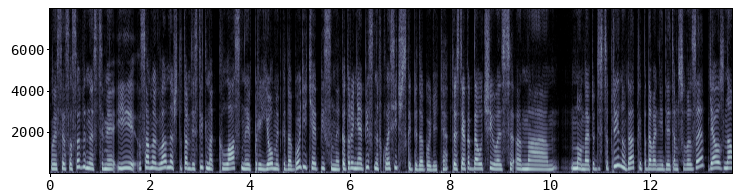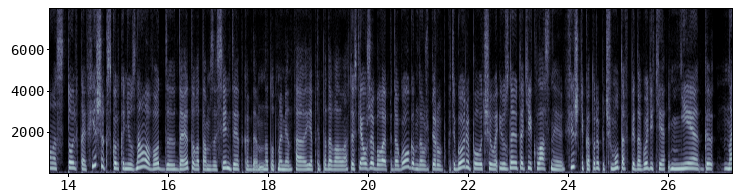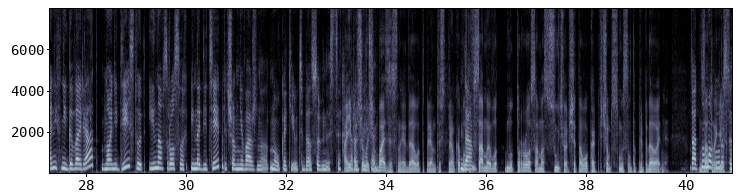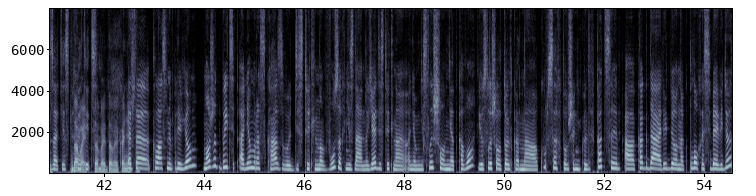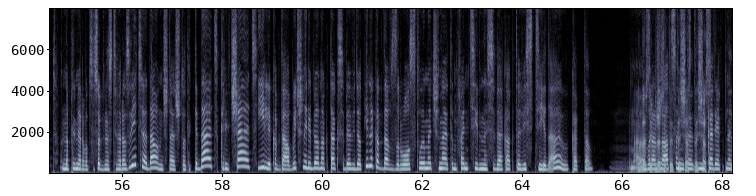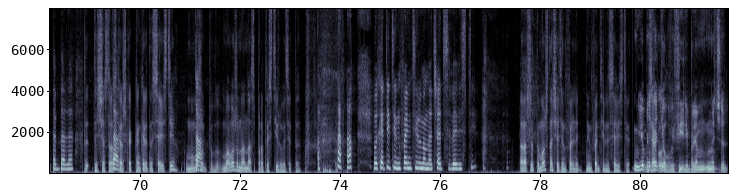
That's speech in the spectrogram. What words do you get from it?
мы все с особенностями. И самое главное, что там действительно классные приемы педагогики описаны, которые не описаны в классической педагогике. То есть я когда училась э, на ну, на эту дисциплину, да, преподавание детям с УВЗ, я узнала столько фишек, сколько не узнала вот до этого там за 7 лет, когда на тот момент а, я преподавала. То есть я уже была педагогом, да, уже первую категорию получила, и узнаю такие классные фишки, которые почему-то в педагогике не на них не говорят, но они действуют и на взрослых, и на детей, причем неважно, ну, какие у тебя особенности. Они причем очень базисные, да, вот прям, то есть прям как будто Да. в самое вот нутро, сама суть вообще того, как в чем смысл-то преподавания. Одну могу рассказать, если давай, хотите. давай, давай, конечно. Это классный прием. Может быть, о нем рассказывают действительно в вузах, не знаю, но я действительно о нем не слышала ни от кого и услышала только на курсах повышения квалификации. А когда ребенок плохо себя ведет, например, вот с особенностями развития, да, он начинает что-то кидать, кричать, или когда обычный ребенок так себя ведет, или когда взрослый начинает инфантильно себя как-то вести, да, как-то м, Подожди, подожди, ты- выражаться ты неко- ты щас- некорректно и так далее. Ты, сейчас Так. расскажешь, как конкретно себя вести? Мы, Да. можем, мы можем на нас протестировать это? Вы хотите инфантильно начать себя вести? Рашид, ты можешь начать инфаль- инфантильно себя вести? Ну, Я бы не тебя- хотел в эфире прям начать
